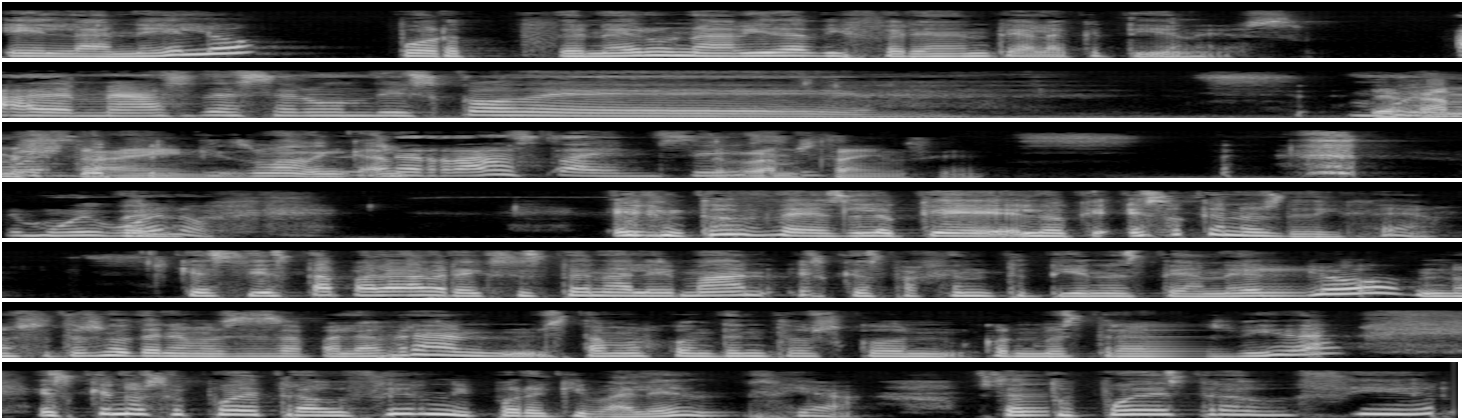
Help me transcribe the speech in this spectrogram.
el anhelo por tener una vida diferente a la que tienes. Además de ser un disco de. De Muy bueno. Rammstein. De Rammstein, sí. De Rammstein, sí. sí. Muy bueno. Entonces, lo que, lo que, ¿eso que nos dice? Que si esta palabra existe en alemán, es que esta gente tiene este anhelo, nosotros no tenemos esa palabra, estamos contentos con, con nuestras vidas. Es que no se puede traducir ni por equivalencia. O sea, tú puedes traducir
